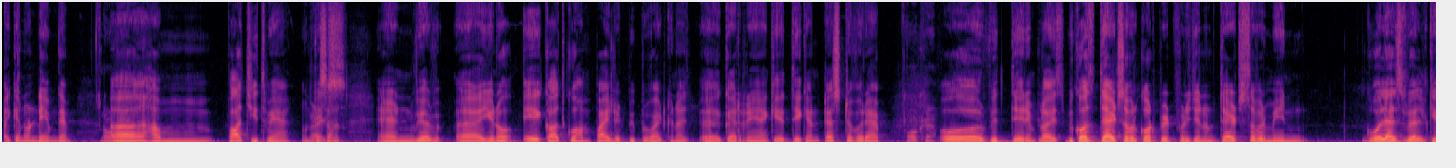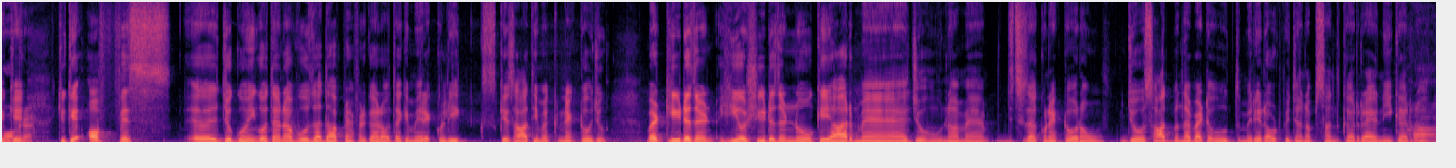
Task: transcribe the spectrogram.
آئی کی ناٹ نیم دیم ہم بات چیت میں ہیں ان کے ساتھ۔ And we are you know ایک آدھ کو ہم پائلٹ بھی پرووائڈ کرنا کر رہے ہیں کہ they can test our app اور with their employees because that's our corporate version اور that's our main goal as well کیونکہ کیونکہ آفس جو گوئنگ ہوتا ہے نا وہ زیادہ پریفر کر رہا ہوتا ہے کہ میرے کولیگس کے ساتھ ہی میں کنیکٹ ہو جاؤں۔ بٹ ہی ڈزنٹ ہی اور شی ڈزنٹ نو کہ یار میں جو ہوں نا میں جس کے ساتھ کنیکٹ ہو رہا ہوں جو ساتھ بندہ بیٹھا ہوا تو میرے راؤٹ پہ جانا پسند کر رہا ہے نہیں کر رہا۔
